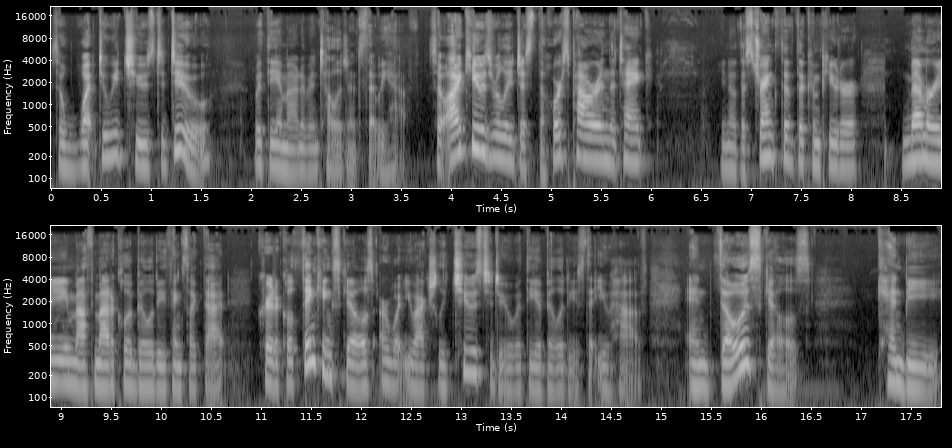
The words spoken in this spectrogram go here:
So, what do we choose to do with the amount of intelligence that we have? So, IQ is really just the horsepower in the tank, you know, the strength of the computer, memory, mathematical ability, things like that. Critical thinking skills are what you actually choose to do with the abilities that you have. And those skills can be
